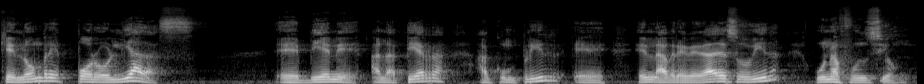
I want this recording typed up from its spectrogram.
que el hombre por oleadas viene a la tierra a cumplir en la brevedad de su vida una función.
